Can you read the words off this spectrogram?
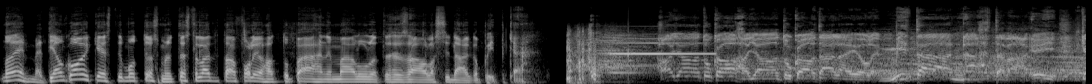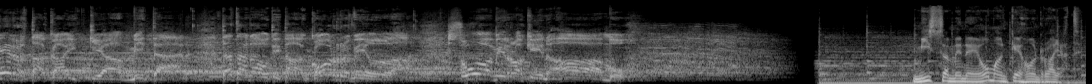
no en mä tiedä onko oikeasti, mutta jos me nyt tästä laitetaan foliohattu päähän, niin mä luulen, että se saa olla siinä aika pitkään. Hajaantukaa, hajaantukaa, täällä ei ole mitään nähtävää, ei kerta kaikkiaan mitään. Tätä nautitaan korvilla. Suomirokin aamu. Missä menee oman kehon rajat?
